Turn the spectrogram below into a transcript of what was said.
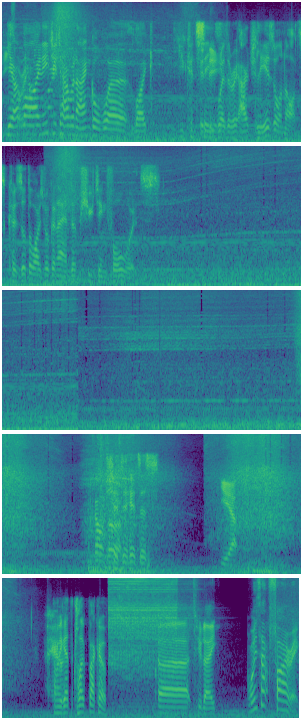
yeah, Sorry. well, I need you to have an angle where, like, you can see Indeed. whether it actually is or not, because otherwise we're going to end up shooting forwards. Oh shit, it hit us. Yeah. Can we get the cloak back up? Uh, too late. Why is that firing?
